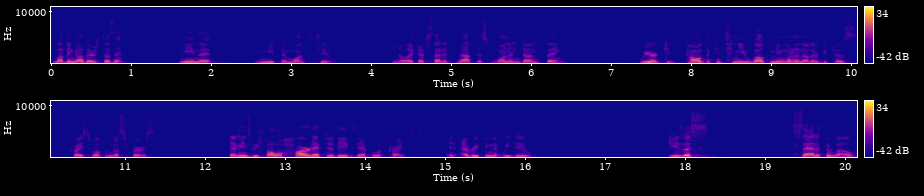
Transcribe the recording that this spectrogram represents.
Loving others doesn't mean that you meet them once, too. You know, like I've said, it's not this one and done thing. We are called to continue welcoming one another because Christ welcomed us first. That means we follow hard after the example of Christ in everything that we do. Jesus sat at the well.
